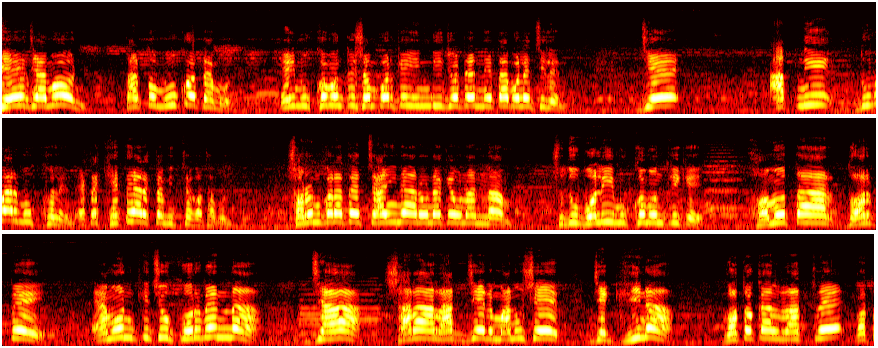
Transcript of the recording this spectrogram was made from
যে যেমন তার তো মুখও তেমন। এই মুখ্যমন্ত্রী সম্পর্কে ইন্ডি জোটের নেতা বলেছিলেন যে আপনি দুবার মুখ খোলেন, একটা খেতে আর একটা মিথ্যে কথা বলতে। স্মরণ করাতে চাই না আর ওনাকে ওনার নাম। শুধু বলি মুখ্যমন্ত্রীকে, ক্ষমতার দর্পে এমন কিছু করবেন না যা সারা রাজ্যের মানুষের যে ঘৃণা গতকাল রাত্রে, গত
